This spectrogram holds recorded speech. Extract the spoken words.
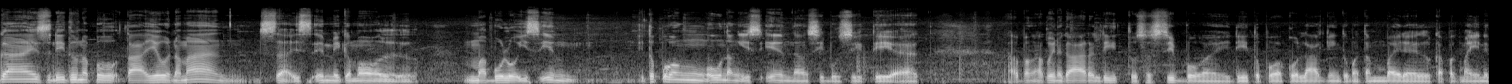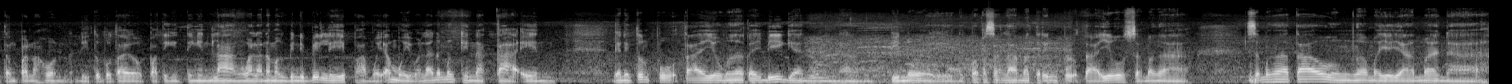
guys, dito na po tayo naman sa SM Mega Mall. Mabulo in. Ito po ang unang in ng Cebu City at habang ako'y nag-aaral dito sa Cebu ay dito po ako laging tumatambay dahil kapag mainit ang panahon, dito po tayo patingin-tingin lang, wala namang binibili, pamoy-amoy, wala namang kinakain. Ganito po tayo mga kaibigan ng Pinoy. Nagpapasalamat rin po tayo sa mga sa mga taong uh, mayayaman na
